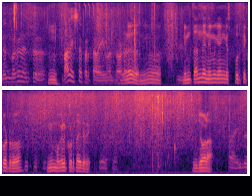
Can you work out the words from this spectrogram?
ನನ್ನ ಮಗಳಂತೂ. ಭಾಳ ಇಷ್ಟಪಡ್ತಾಳೆ ಇವತ್ತು ಒಳ್ಳೇದು. ನೀವು ನಿಮ್ಮ ತಂದೆ ನಿಮಗೆ ಹೆಂಗೆ ಸ್ಫೂರ್ತಿ ಕೊಟ್ಟರು ನಿಮ್ಮ ಮಗಳಿಗೆ ಕೊಡ್ತಾ ಇದ್ರಿ. ಇದು ಜೋಳ. ಇದು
